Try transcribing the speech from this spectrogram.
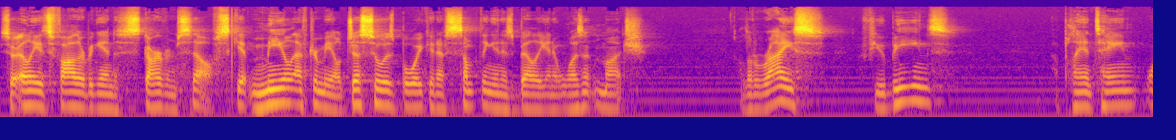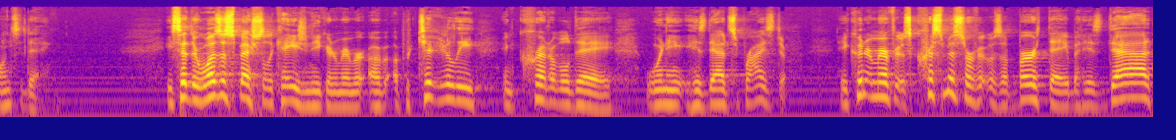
So Elliot's father began to starve himself, skip meal after meal, just so his boy could have something in his belly, and it wasn't much. A little rice, a few beans, a plantain once a day. He said there was a special occasion he can remember, a, a particularly incredible day when he, his dad surprised him. He couldn't remember if it was Christmas or if it was a birthday, but his dad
